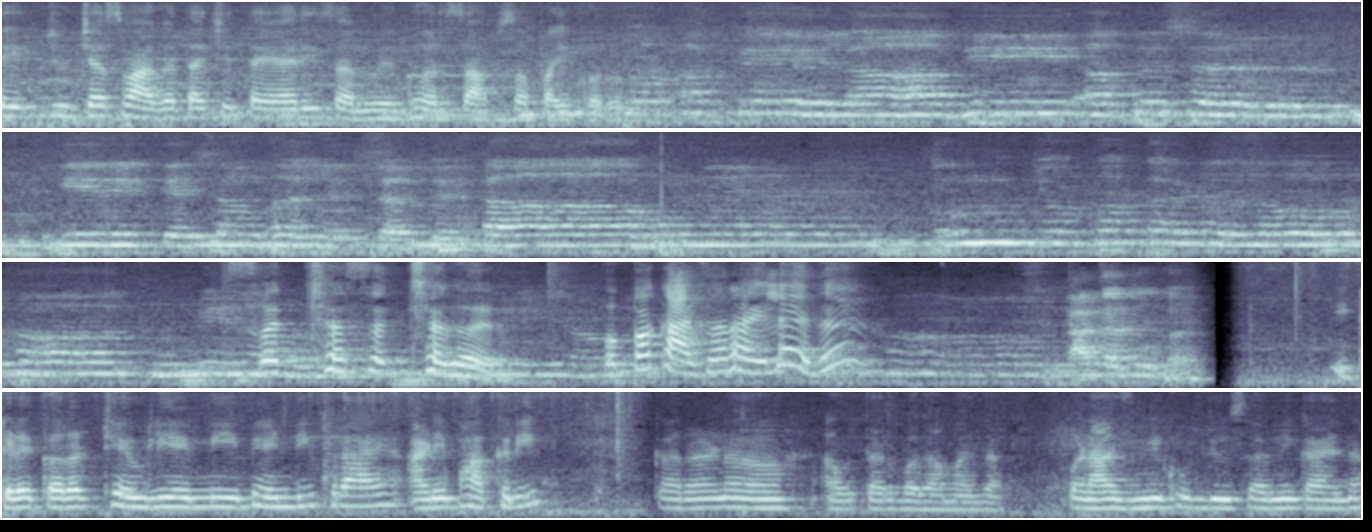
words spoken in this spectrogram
तेजूच्या स्वागताची तयारी चालू आहे घर साफसफाई करून. स्वच्छ स्वच्छ घर. पप्पा काचा राहिलाय ना आता तू कर. इकडे करत ठेवली आहे मी भेंडी फ्राय आणि भाकरी कारण अवतार बघा माझा. पण आज मी खूप दिवसांनी काय ना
